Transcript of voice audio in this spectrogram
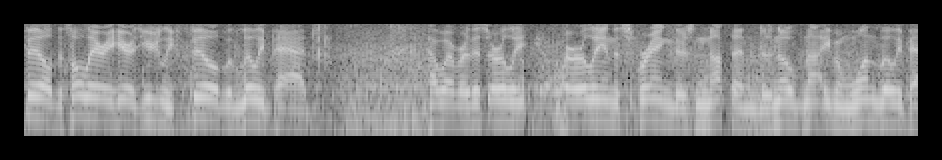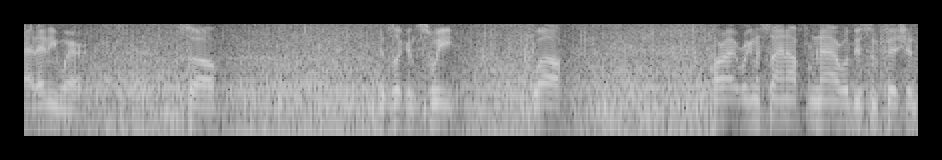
filled. This whole area here is usually filled with lily pads. However, this early early in the spring, there's nothing. There's no not even one lily pad anywhere. So it's looking sweet. Well, all right, we're gonna sign off from now. We'll do some fishing.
